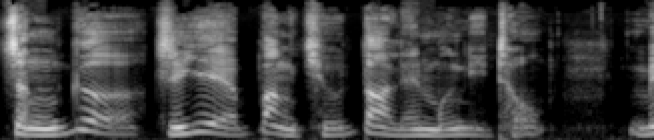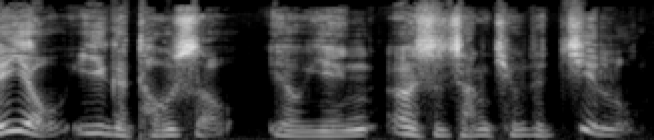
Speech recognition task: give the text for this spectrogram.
整个职业棒球大联盟里头，没有一个投手有赢二十场球的记录。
